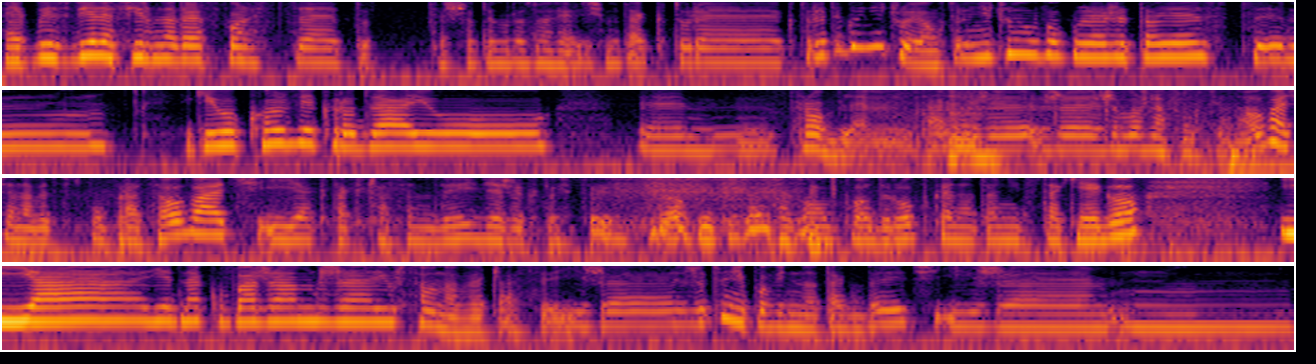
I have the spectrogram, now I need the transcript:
A jakby jest wiele firm nadal w Polsce, to też o tym rozmawialiśmy, tak, które, które tego nie czują, które nie czują w ogóle, że to jest um, jakiegokolwiek rodzaju problem, tak? Hmm. Że, że, że można funkcjonować, a nawet współpracować i jak tak czasem wyjdzie, że ktoś coś zrobi tutaj taką podróbkę, no to nic takiego. I ja jednak uważam, że już są nowe czasy i że, że to nie powinno tak być i że mm,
